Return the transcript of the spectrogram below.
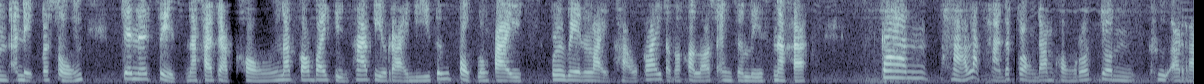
นต์อเนกประสงค์ Genesis นะคะจากของนักกอล์ฟวัย45ปีรายนี้ ซึ่งตกลงไป บริเวณไหล่เขาใกล้กับนครลอสแองเจลิสนะคะการหาหลักฐานจากกล่องดำของรถยนต์คืออะไร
